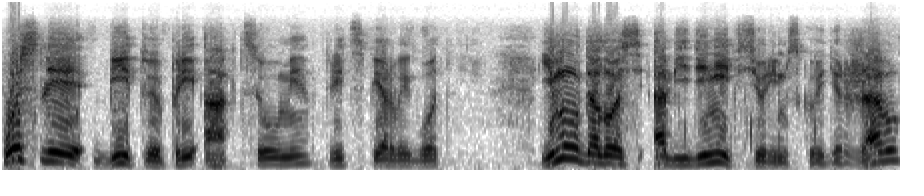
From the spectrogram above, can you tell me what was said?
После битвы при Акциуме, 31 год, ему удалось объединить всю римскую державу,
